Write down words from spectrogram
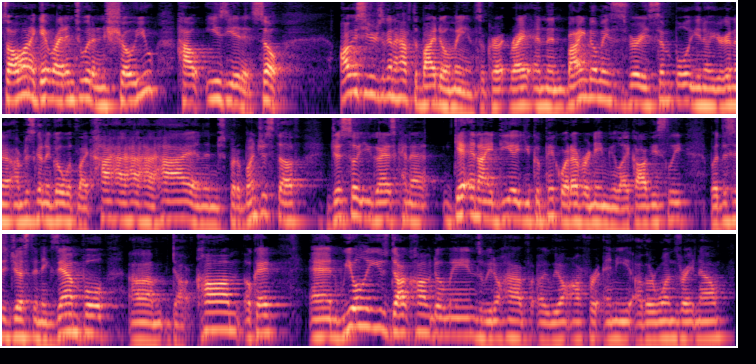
So I want to get right into it and show you how easy it is. So obviously you're just gonna have to buy domains, right? And then buying domains is very simple. You know, you're gonna I'm just gonna go with like hi hi hi hi hi, and then just put a bunch of stuff just so you guys kind of get an idea. You can pick whatever name you like, obviously, but this is just an example. Um, .com, okay, and we only use .com domains. We don't have uh, we don't offer any other ones right now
